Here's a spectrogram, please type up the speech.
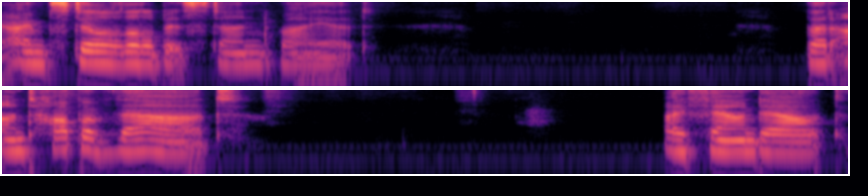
I'm still a little bit stunned by it. But on top of that, I found out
